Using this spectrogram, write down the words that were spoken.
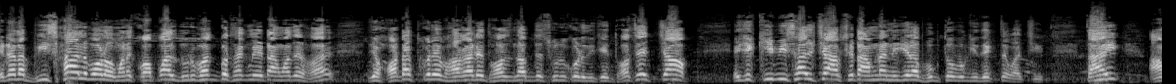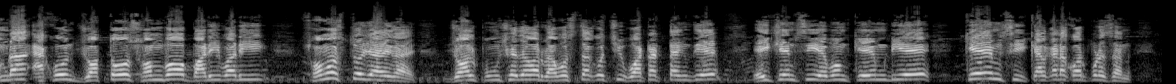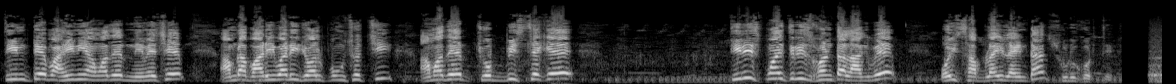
এটা একটা বিশাল বড় মানে কপাল দুর্ভাগ্য থাকলে এটা আমাদের হয়, যে হঠাৎ করে ভাগাড়ে ধস নামতে শুরু করে দিচ্ছে। ধসের চাপ, এই যে কি বিশাল চাপ, সেটা আমরা নিজেরা ভুক্তভোগী দেখতে পাচ্ছি। তাই আমরা এখন যত সম্ভব বাড়ি বাড়ি সমস্ত জায়গায় জল পৌঁছে দেওয়ার ব্যবস্থা করছি, ওয়াটার ট্যাঙ্ক দিয়ে এইচএমসি এবং কেএমডিএ কেএমসি ক্যালকাটা কর্পোরেশন, তিনটে বাহিনী আমাদের নেমেছে। আমরা বাড়ি বাড়ি জল পৌঁছচ্ছি। আমাদের চব্বিশ থেকে তিরিশ পঁয়ত্রিশ ঘণ্টা লাগবে ওই সাপ্লাই লাইনটা শুরু করতে।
